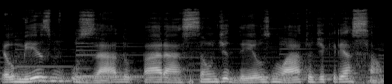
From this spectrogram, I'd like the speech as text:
é o mesmo usado para a ação de Deus no ato de criação.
